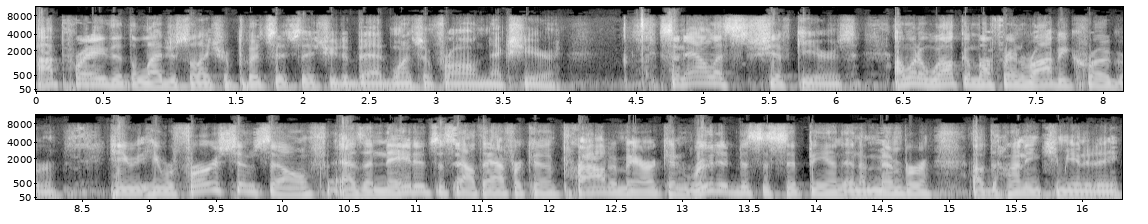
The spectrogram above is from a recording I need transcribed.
I pray that the legislature puts this issue to bed once and for all next year. So now let's shift gears. I want to welcome my friend Robbie Kroger. He, he refers to himself as a native to South Africa, proud American, rooted Mississippian, and a member of the hunting community.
